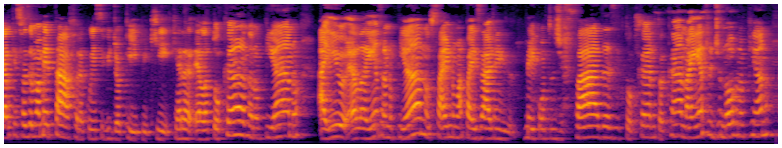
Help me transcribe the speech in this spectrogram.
que ela quis fazer uma metáfora com esse videoclipe, que, que era ela tocando no piano, aí ela entra no piano, sai numa paisagem meio contos de fadas, e tocando, tocando, aí entra de novo no piano,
